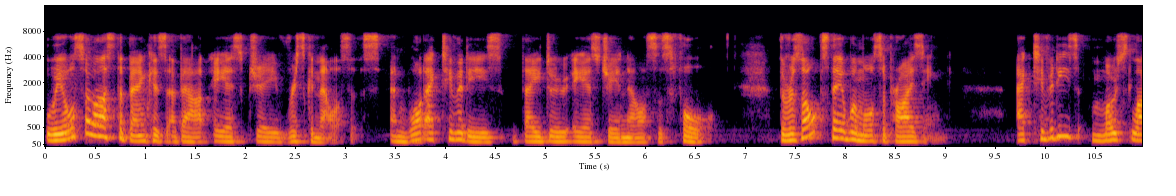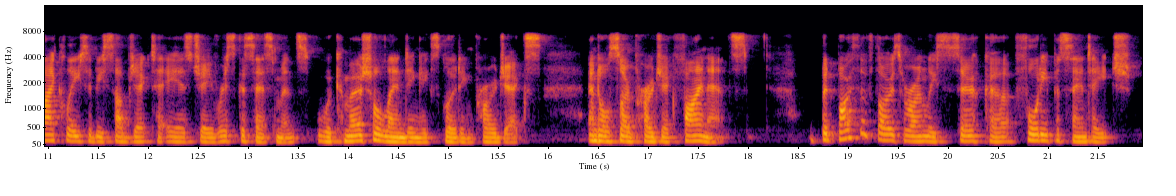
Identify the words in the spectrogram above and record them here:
We also asked the bankers about ESG risk analysis and what activities they do ESG analysis for. The results there were more surprising. Activities most likely to be subject to ESG risk assessments were commercial lending, excluding projects, and also project finance. But both of those were only circa 40% each.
